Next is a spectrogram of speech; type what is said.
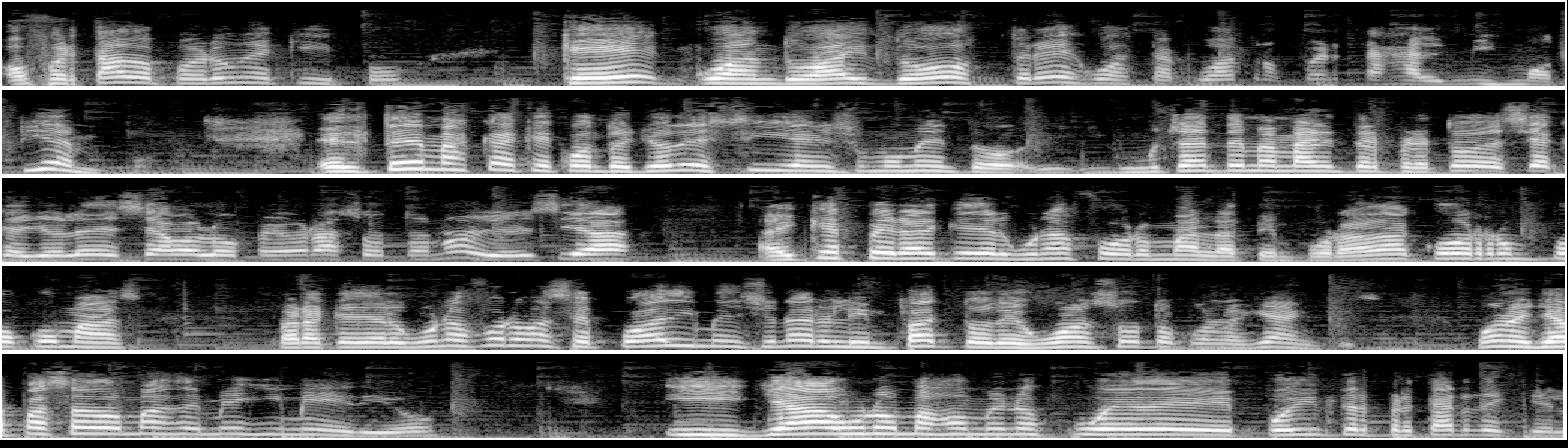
ofertado por un equipo que cuando hay dos, tres o hasta cuatro ofertas al mismo tiempo. El tema es que, cuando yo decía en su momento, y mucha gente me malinterpretó, decía que yo le deseaba lo peor a Soto, no, yo decía, hay que esperar que de alguna forma la temporada corra un poco más para que de alguna forma se pueda dimensionar el impacto de Juan Soto con los Yankees. Bueno, ya ha pasado más de mes y medio y ya uno más o menos puede, puede interpretar de que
